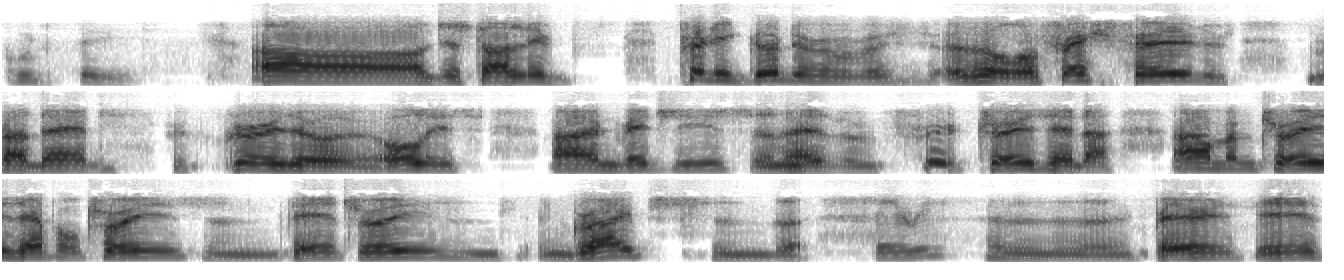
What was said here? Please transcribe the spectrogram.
Good food. oh, just I lived pretty good with with all the fresh food. My dad grew the, all his own veggies and had fruit trees, had uh, almond trees, apple trees, and pear trees, and, and grapes, and uh, Berries. uh, berries, yes,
